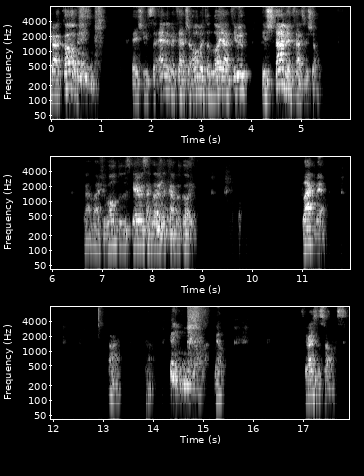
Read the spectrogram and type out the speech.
Barakov. She said, "Enem etacha omet and loya tiru yishtamit chas v'shom." Rabbi, if you won't do I'm to become a goy. Black man. All right. Well, the rest is follows.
